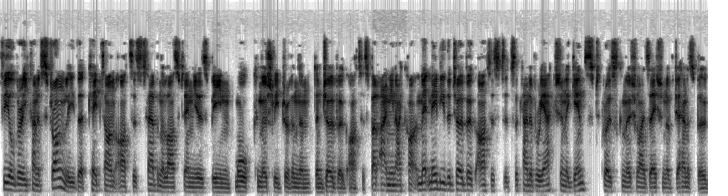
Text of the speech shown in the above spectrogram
feel very kind of strongly that Cape Town artists have in the last 10 years been more commercially driven than, than Joburg artists. But I mean, I can't, maybe the Joburg artists, it's a kind of reaction against gross commercialization of Johannesburg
